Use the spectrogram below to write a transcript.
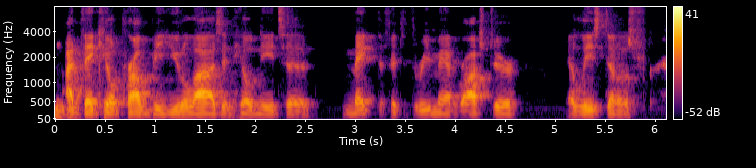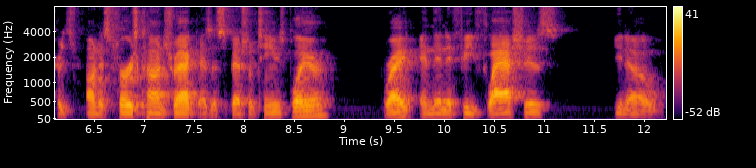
Mm-hmm. I think he'll probably be utilized and he'll need to make the 53 man roster at least on his, on his first contract as a special teams player, right? And then if he flashes, you know,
